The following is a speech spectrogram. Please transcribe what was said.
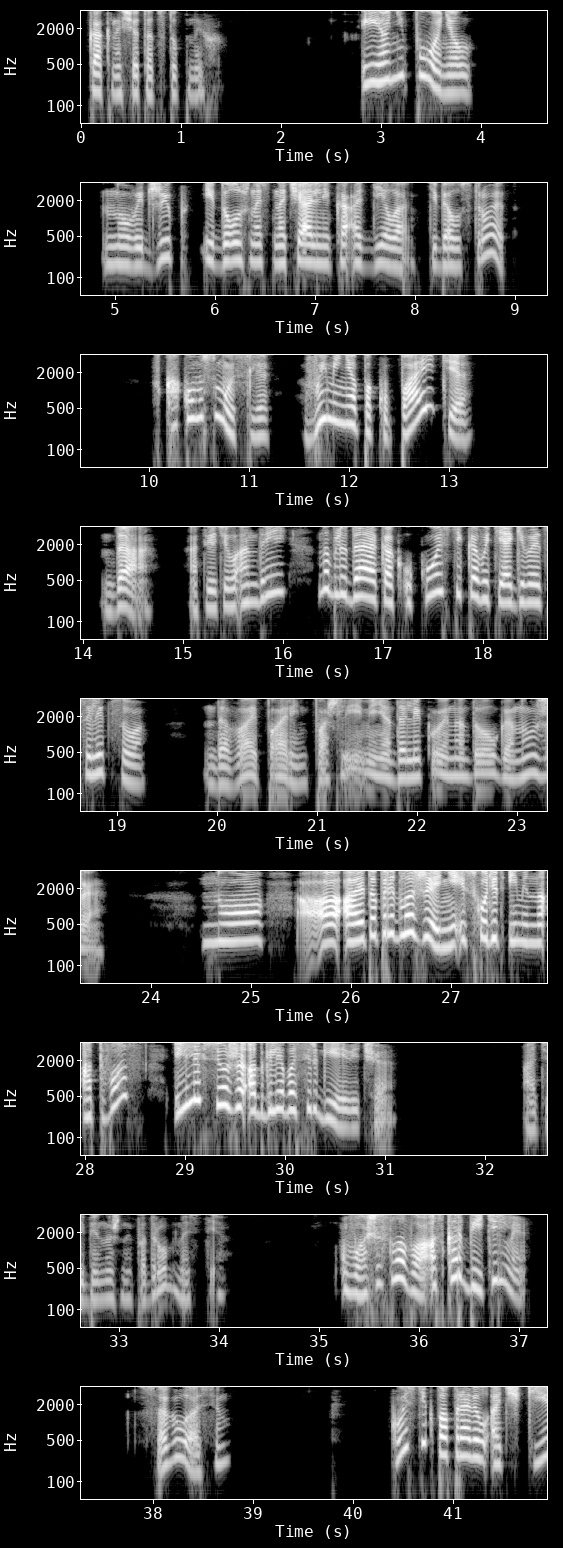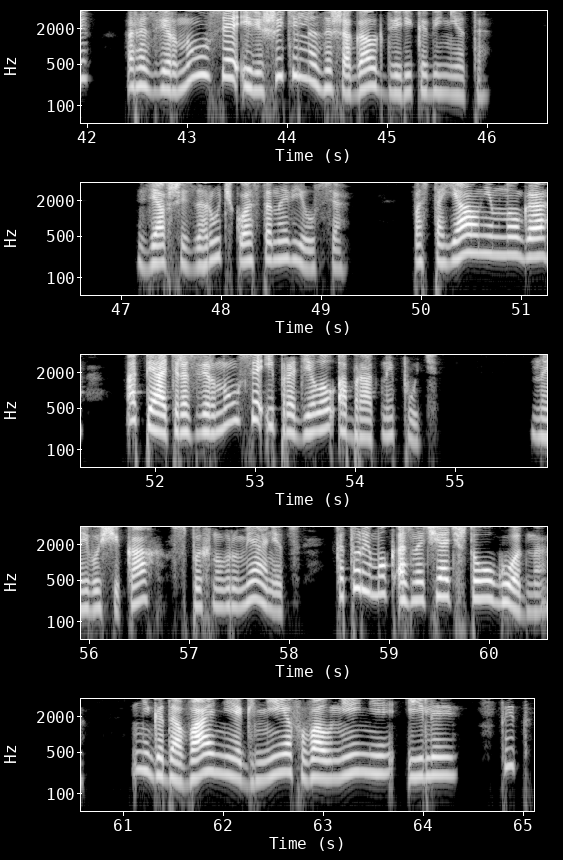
«Как насчет отступных?» «Я не понял». «Новый джип и должность начальника отдела тебя устроят?» «В каком смысле?» «Вы меня покупаете?» «Да», — ответил Андрей, наблюдая, как у Костика вытягивается лицо. Давай, парень, пошли меня далеко и надолго, ну же. Но... А, а это предложение исходит именно от вас или все же от Глеба Сергеевича? А тебе нужны подробности? Ваши слова оскорбительны. Согласен. Костик поправил очки, развернулся и решительно зашагал к двери кабинета. Взявшись за ручку, остановился. Постоял немного, опять развернулся и проделал обратный путь. На его щеках вспыхнул румянец, который мог означать что угодно – негодование, гнев, волнение или стыд.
